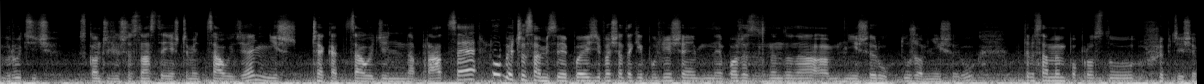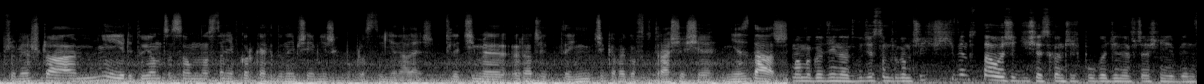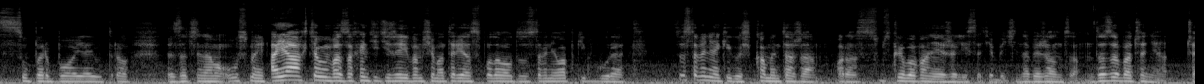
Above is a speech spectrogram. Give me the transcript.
wrócić, skończyć o 16 i jeszcze mieć cały dzień, niż czekać cały dzień na pracę. Lubię czasami sobie pojeździć właśnie o takiej późniejszej porze ze względu na mniejszy ruch, dużo mniejszy ruch. Tym samym po prostu szybciej się przemieszcza, mniej irytujące są no, stanie w korkach do najprzyjemniejszych po prostu nie należy. Lecimy, raczej tutaj nic ciekawego w trasie się nie zdarzy. Mamy godzinę 22.30, więc udało się dzisiaj skończyć pół godziny wcześniej, więc super, bo ja jutro zaczynam o 8. A ja chciałbym Was zachęcić, jeżeli Wam się materiał spodobał, do zostawienia łapki w górę, zostawienia jakiegoś komentarza oraz subskrybowania, jeżeli chcecie być na bieżąco. Do zobaczenia, cześć!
